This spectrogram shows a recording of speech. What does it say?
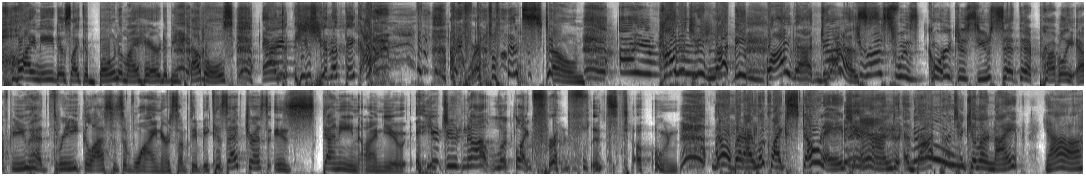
All I need is like a bone in my hair to be pebbles and he's going to think I'm, I'm Fred Flintstone. I am How did you let me buy that dress? That dress was gorgeous. You said that probably after you had three glasses of wine or something, because that dress is stunning on you. You do not look like Fred Flintstone. No, but I look like Stone Age. And that particular night, yeah.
